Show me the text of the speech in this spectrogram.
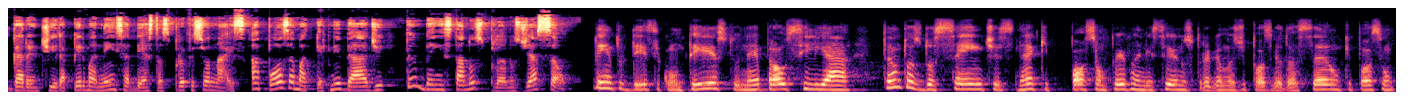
Garantir a permanência destas profissionais após a maternidade também está nos planos de ação. Dentro desse contexto, né, para auxiliar tanto as docentes, né, que possam permanecer nos programas de pós-graduação, que possam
